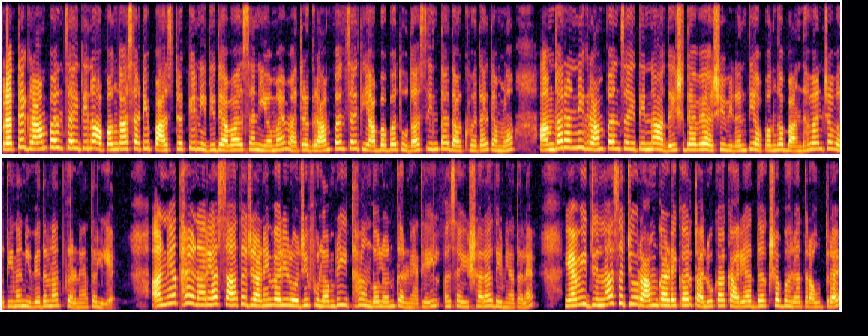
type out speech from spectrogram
प्रत्येक ग्रामपंचायतीनं अपंगासाठी पाच टक्के निधी द्यावा असा नियम आहे. मात्र ग्रामपंचायत याबाबत उदासीनता दाखवत आहे. त्यामुळं आमदारांनी ग्रामपंचायतींना आदेश द्यावे अशी विनंती अपंग बांधवांच्या वतीनं निवेदनात करण्यात आली आहे. अन्यथा येणाऱ्या सात जानेवारी रोजी फुलंब्री इथं आंदोलन करण्यात येईल असा इशारा देण्यात आलाय. यावेळी जिल्हा सचिव राम गाडेकर तालुका कार्याध्यक्ष भरत राऊतराय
